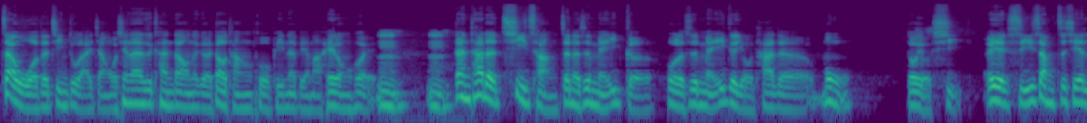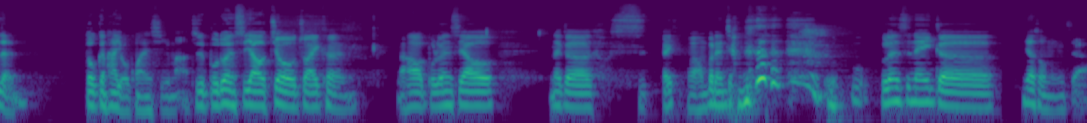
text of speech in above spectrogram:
在我的进度来讲，我现在是看到那个教堂火拼那边嘛，黑龙会，嗯嗯，嗯但他的气场真的是每一格或者是每一个有他的幕都有戏，而且实际上这些人都跟他有关系嘛，就是不论是要救 Draken，然后不论是要那个是哎、欸，我好像不能讲，不不论是那个。叫什么名字啊？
